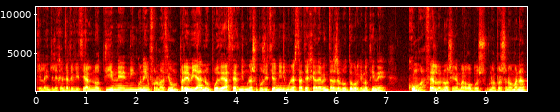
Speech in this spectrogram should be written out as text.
que la inteligencia artificial no tiene ninguna información previa, no puede hacer ninguna suposición ni ninguna estrategia de ventas de ese producto porque no tiene cómo hacerlo, ¿no? Sin embargo, pues una persona humana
